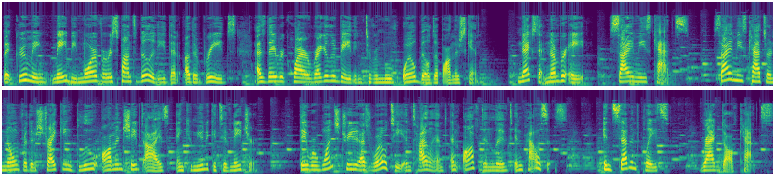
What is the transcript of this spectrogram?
But grooming may be more of a responsibility than other breeds as they require regular bathing to remove oil buildup on their skin. Next at number 8, Siamese Cats. Siamese cats are known for their striking blue almond shaped eyes and communicative nature. They were once treated as royalty in Thailand and often lived in palaces. In seventh place, Ragdoll Cats.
